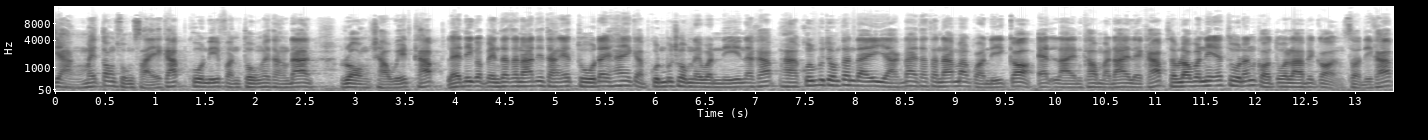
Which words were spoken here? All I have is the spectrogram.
อย่างไม่ต้องสงสัยครับคู่นี้ฟันธงให้ทางด้านรองชาเวสครับและนี่ก็เป็นทัศนะที่ทาง S2 ได้ให้กับคุณผู้ชมในวันนี้นะครับหากคุณผู้ชมท่านใดอยากได้ทัศนะมากกว่านี้ก็แอดไลน์เข้ามาได้เลยครับสำหรับวันนี้ S2 นั้นขอตัวลาไปก่อน สวัสดีครับ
